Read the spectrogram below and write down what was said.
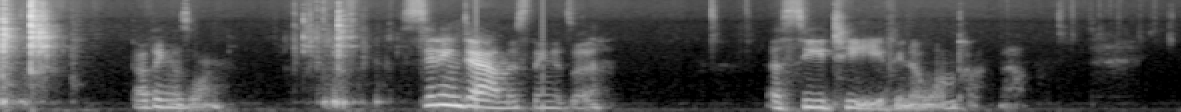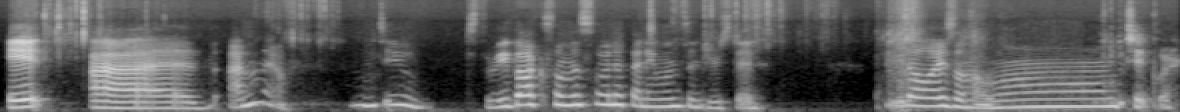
that thing is long. Sitting down, this thing is a a CT, if you know what I'm talking about. It, uh, I don't know. Do three bucks on this one if anyone's interested. Three dollars on the long tickler.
